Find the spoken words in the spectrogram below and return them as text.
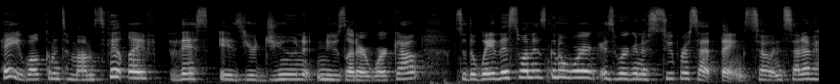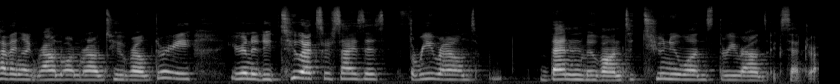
Hey, welcome to Mom's Fit Life. This is your June newsletter workout. So, the way this one is going to work is we're going to superset things. So, instead of having like round one, round two, round three, you're going to do two exercises, three rounds, then move on to two new ones, three rounds, etc.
